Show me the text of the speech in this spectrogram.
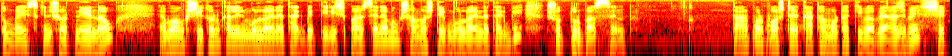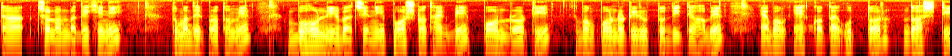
তোমরা স্ক্রিনশট নিয়ে নাও এবং শিক্ষণকালীন মূল্যায়নে থাকবে তিরিশ পার্সেন্ট এবং সামষ্টিক মূল্যায়নে থাকবে সত্তর পার্সেন্ট তারপর প্রশ্নের কাঠামোটা কীভাবে আসবে সেটা চলো আমরা দেখে নিই। তোমাদের প্রথমে বহু নির্বাচনী প্রশ্ন থাকবে পনেরোটি এবং পনেরোটির উত্তর দিতে হবে এবং এক কথায় উত্তর দশটি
